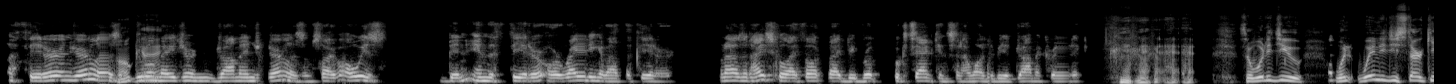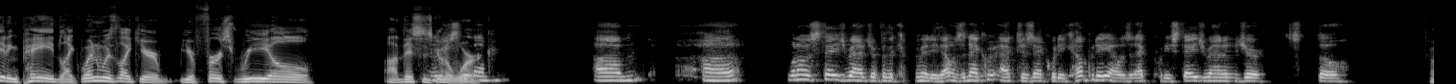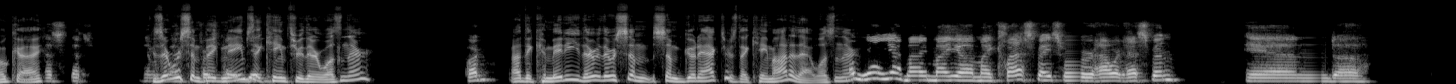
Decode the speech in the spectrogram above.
a theater and journalism, Okay. dual major in drama and journalism. So I've always been in the theater or writing about the theater. when I was in high school, I thought I'd be Brooke, Brooks Atkinson. I wanted to be a drama critic. so what did you when when did you start getting paid? Like when was like your your first real uh, this is going to work? Um, uh, when I was stage manager for the committee, that was an equi- actors equity company. I was an equity stage manager. So okay, that's that's because there were some big names that came through there, wasn't there? Pardon? Uh, the committee there there was some some good actors that came out of that, wasn't there? Oh, yeah, yeah. My my uh, my classmates were Howard Hesseman and uh,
